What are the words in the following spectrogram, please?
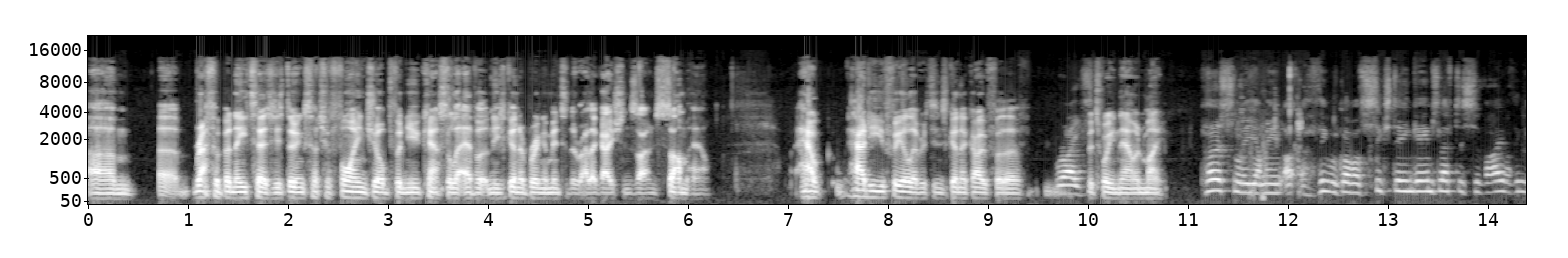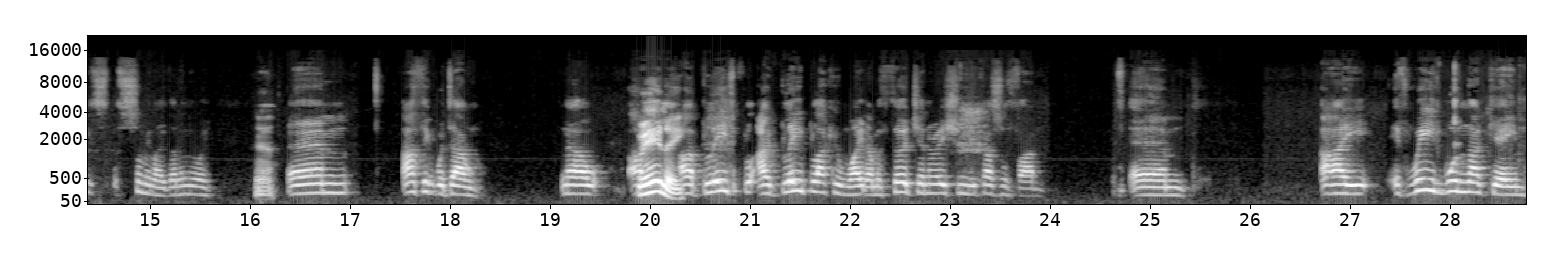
um, uh, Rafa Benitez is doing such a fine job for Newcastle at Everton, he's going to bring them into the relegation zone somehow? How how do you feel everything's going to go for the, Right. between now and May? Personally, I mean, I, I think we've got about 16 games left to survive. I think it's something like that anyway. Yeah. Um, I think we're down. Now, I, Really? I bleed. I bleed black and white. I'm a third generation Newcastle fan. Um, I if we'd won that game,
